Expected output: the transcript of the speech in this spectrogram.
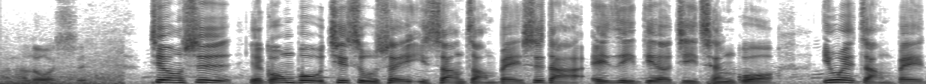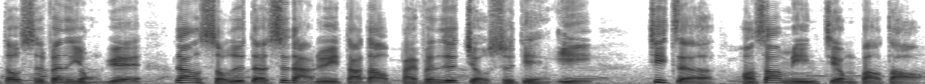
把它落实。基隆市也公布七十五岁以上长辈施打 A Z 第二剂成果，因为长辈都十分踊跃，让首日的施打率达到百分之九十点一。记者黄少明基隆报道。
